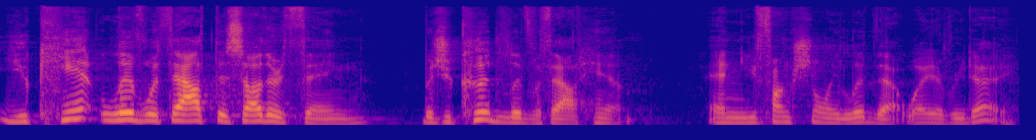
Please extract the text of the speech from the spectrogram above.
you can't live without this other thing, but you could live without Him. And you functionally live that way every day.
